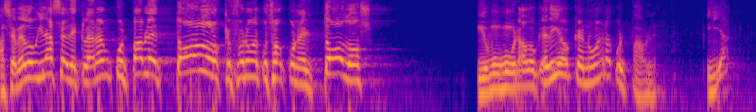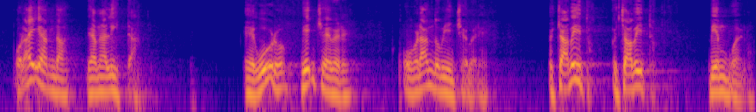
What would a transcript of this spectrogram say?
Acevedo Vilá se declararon culpables todos los que fueron acusados con él, todos. Y hubo un jurado que dijo que no era culpable. Y ya, por ahí anda, de analista. Seguro, bien chévere, cobrando bien chévere. El chavito, el chavito, bien bueno.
